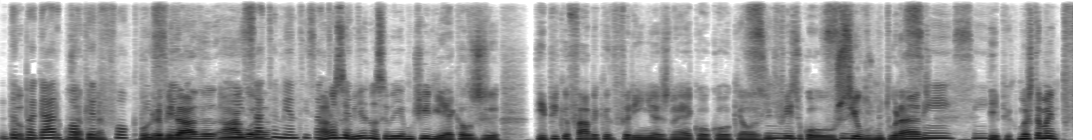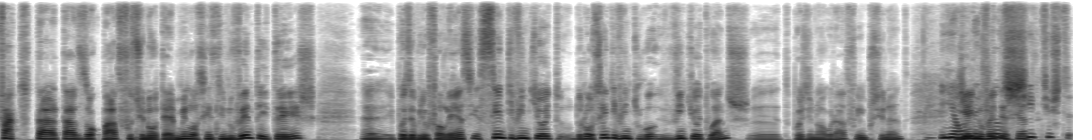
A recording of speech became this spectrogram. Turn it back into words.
de apagar qualquer exatamente. foco Por de gravidade, incêndio. água. Exatamente, exatamente. Ah, não sabia, não sabia, muito giro. É aqueles eh, típica fábrica de farinhas, não é? Com, com aqueles sim, edifícios, com sim. os silos muito grandes. Sim, sim. Típico. Mas também, de facto, está, está desocupado, funcionou até 1993 Uh, depois abriu falência, 128, durou 128 anos uh, depois de inaugurado, foi impressionante. E é um e daqueles 97... sítios de,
